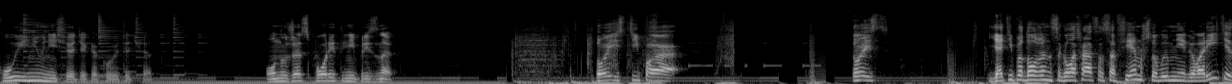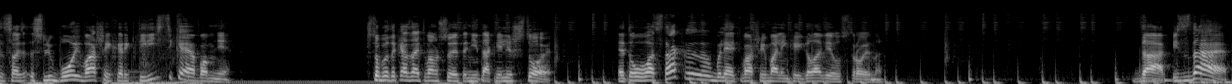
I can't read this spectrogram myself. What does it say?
хуйню несете какую-то, чат. Он уже спорит и не признает. То есть, типа... То есть... Я, типа, должен соглашаться со всем, что вы мне говорите, со- с любой вашей характеристикой обо мне? Чтобы доказать вам, что это не так, или что? Это у вас так, э, блядь, в вашей маленькой голове устроено? Да, пизда.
